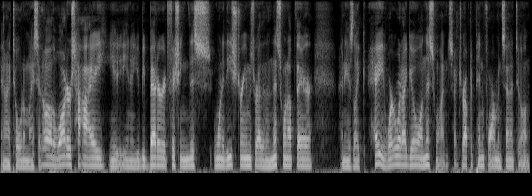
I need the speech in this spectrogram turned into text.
And I told him, I said, "Oh, the water's high. You, you know, you'd be better at fishing this one of these streams rather than this one up there." And he's like, "Hey, where would I go on this one?" So I dropped a pin for him and sent it to him.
